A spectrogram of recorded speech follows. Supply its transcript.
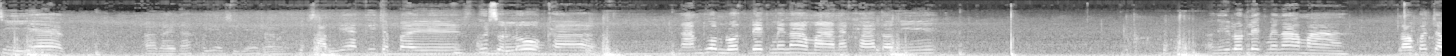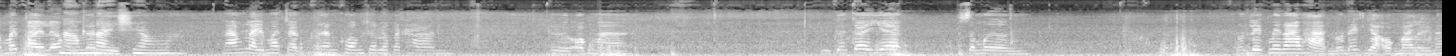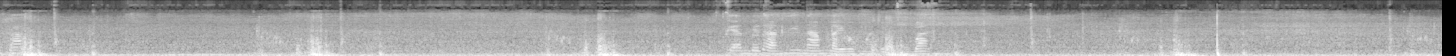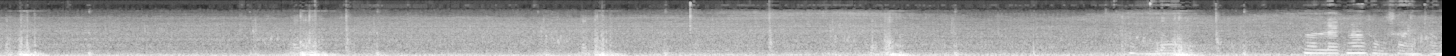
สี่แยก อะไรนะเขาเรียกสี่แยกอะไรสามแยกที่จะไปพืชสวนโลกค่ะ น้ำท่วมรถเด็กไม่น่ามานะคะ ตอนนี้ตอนนี้รถเล็กไม่น่ามา เราก็จะไม่ไปแล้วเมือน้ำกัไหลเชี่ยวมากน้ำไหลมาจากทางคลองชลประทานเออออกมา อยู่ใกล้ๆแยกเสมิงรถเล็กไม่น่าผ่านรถเล็กอย่าออกมาเลยนะคะ แกนไปทางที่น้ำไหลออกมาจากหมู่บ้านโอ้โหรถเล็กน่าสงสารเขา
